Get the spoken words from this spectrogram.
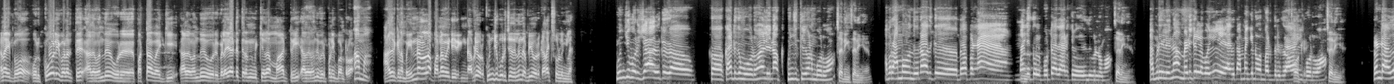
ஆனா இப்போ ஒரு கோழி வளர்த்து அதை வந்து ஒரு பட்டாவாக்கி அதை வந்து ஒரு விளையாட்டு திறன் மிக்கதா மாற்றி அதை வந்து விற்பனை பண்றோம். ஆமா. அதற்கு நம்ம என்னென்னலாம் பண்ண வேண்டி இருக்குங்கண்ணா அப்படியே ஒரு குஞ்சு பொரிச்சதுல இருந்து அப்படியே ஒரு கணக்கு சொல்லுங்களேன். குஞ்சு பொரிச்சா அதுக்கு கா- காட்டுக்கம்பு போடுவோம் இல்லைன்னா குஞ்சு தீவனம் போடுவோம். சரிங்க சரிங்க. அப்புறம் அம்மா வந்ததுன்னா அதுக்கு வேப்பெண்ண மஞ்சத்தூள் போட்டு அதை அரைச்சி இது பண்ணுவோம். சரிங்க. அப்படி இல்லைன்னா மெடிக்கல்ல போய் அதுக்கு அம்மைக்குன்னு ஒரு மருந்து இருக்குது அதை வாங்கி Okay. போடுவோம். சரிங்க. ரெண்டாவது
